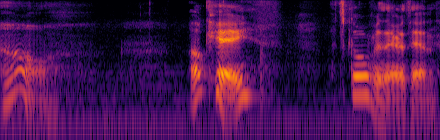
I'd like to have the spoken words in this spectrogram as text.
Oh. Okay. Let's go over there then.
